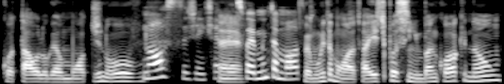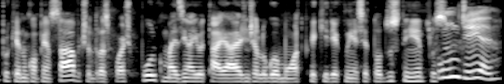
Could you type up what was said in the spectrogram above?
Kotal alugamos moto de novo, Nossa, gente, é, É. foi muita moto. foi muita moto. Aí, tipo assim, em Bangkok não, porque não compensava, tinha um transporte público, mas em Ayutthaya a gente alugou moto porque queria conhecer todos os templos, Um dia.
